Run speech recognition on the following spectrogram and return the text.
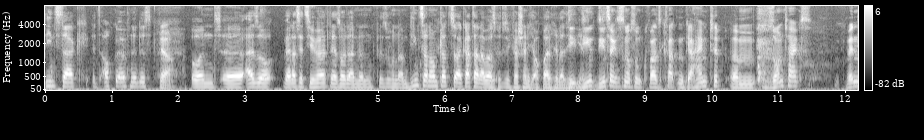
Dienstag jetzt auch geöffnet ist. Ja. Und äh, also, wer das jetzt hier hört, der sollte dann versuchen, am Dienstag noch einen Platz zu ergattern, aber es wird sich wahrscheinlich auch bald relativieren. Die, Dienstag ist noch so quasi gerade ein Geheimtipp. Ähm, sonntags wenn,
